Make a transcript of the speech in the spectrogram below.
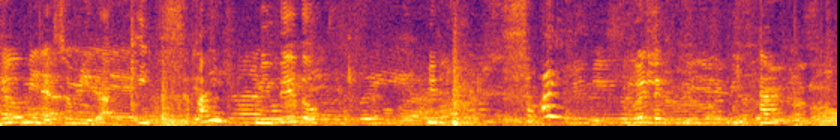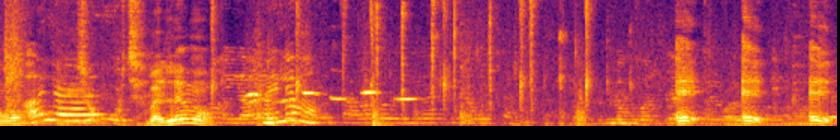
Yo, mira eso, mira. Y- Ay, mi dedo. Mira. Ay, duele. Hola. Bailemos. Bailemos. Eh, eh, eh.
